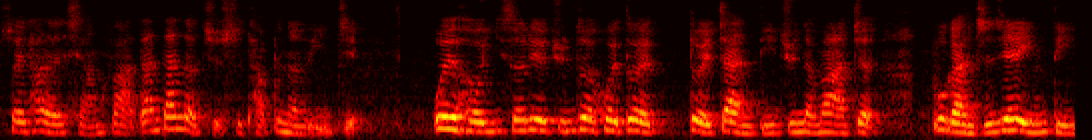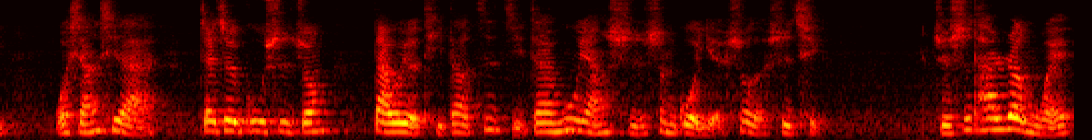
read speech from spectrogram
所以他的想法单单的只是他不能理解，为何以色列军队会对对战敌军的骂阵，不敢直接迎敌。我想起来，在这故事中。大卫有提到自己在牧羊时胜过野兽的事情，只是他认为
